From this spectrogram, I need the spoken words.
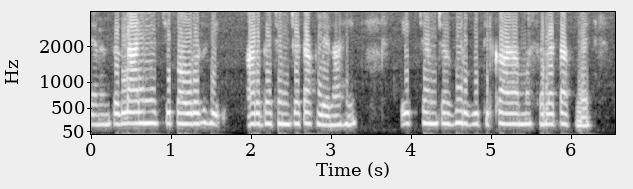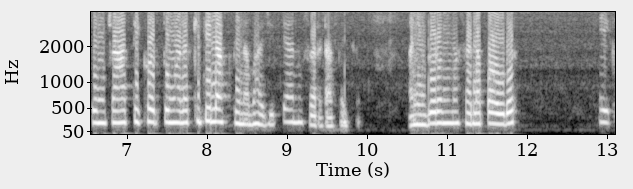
त्यानंतर लाल मिरची पावडर ही अर्धा चमचा टाकलेला आहे. एक चमचा घरगुती काळा मसाला टाकलाय. तुमच्या तिखट तुम्हाला किती लागते ना भाजी त्यानुसार टाकायचं. आणि गरम मसाला पावडर एक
